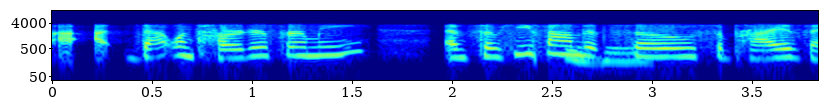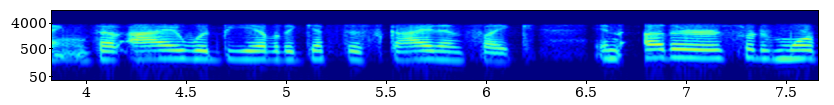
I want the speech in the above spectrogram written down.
I, I, that one's harder for me. And so he found mm-hmm. it so surprising that I would be able to get this guidance like in other sort of more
